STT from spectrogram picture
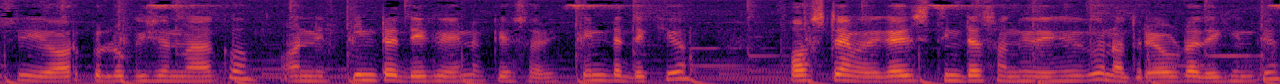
चाहिँ अर्को लोकेसनमा आएको। अनि तिनवटा देख्यो होइन? के सरी तिनवटा देखियो। फर्स्ट टाइम हो तिनवटा सँगै देखेको नत्र एउटा देखिन्थ्यो।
